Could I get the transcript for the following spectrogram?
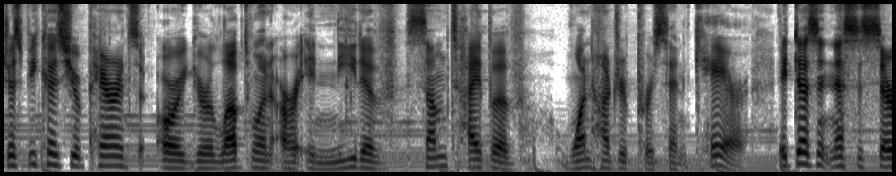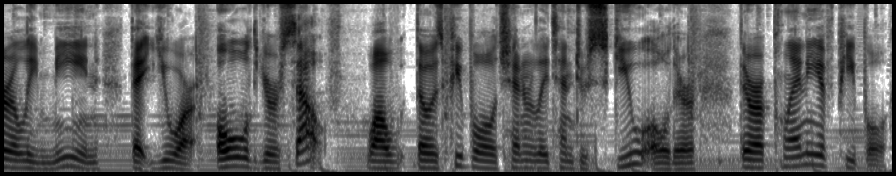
just because your parents or your loved one are in need of some type of 100% care, it doesn't necessarily mean that you are old yourself. While those people generally tend to skew older, there are plenty of people,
